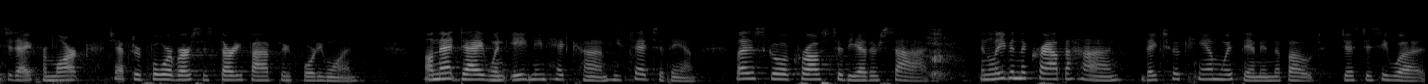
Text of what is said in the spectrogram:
Reading today from Mark chapter 4, verses 35 through 41. On that day, when evening had come, he said to them, Let us go across to the other side. And leaving the crowd behind, they took him with them in the boat, just as he was.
